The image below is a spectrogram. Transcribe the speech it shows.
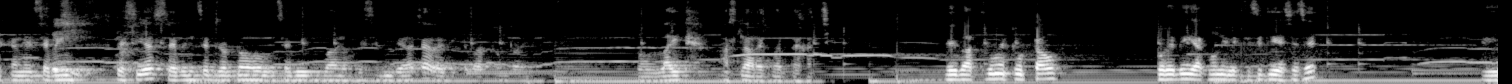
এখানে সেভিং স্পেসিয়াস সেভিংসের জন্য সেভিং বা বেসিন দেওয়া আছে আর এদিকে বাথরুমটা তো লাইট আসলে আরেকবার দেখাচ্ছি। এই বাথরুমের ট্যুরটাও করে দিই এখন ইলেকট্রিসিটি এসেছে। এই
